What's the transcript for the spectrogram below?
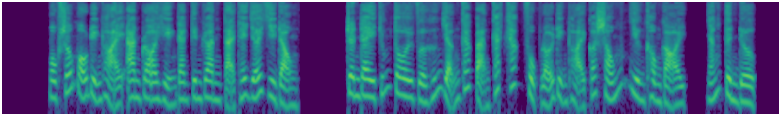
Một số mẫu điện thoại Android hiện đang kinh doanh tại thế giới di động. Trên đây chúng tôi vừa hướng dẫn các bạn cách khắc phục lỗi điện thoại có sóng nhưng không gọi, nhắn tin được.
